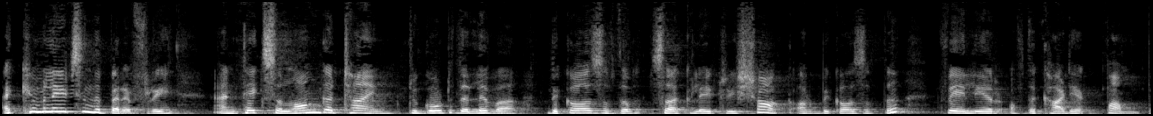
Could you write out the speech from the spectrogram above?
accumulates in the periphery and takes a longer time to go to the liver because of the circulatory shock or because of the failure of the cardiac pump.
